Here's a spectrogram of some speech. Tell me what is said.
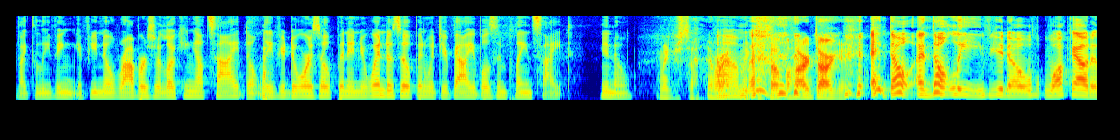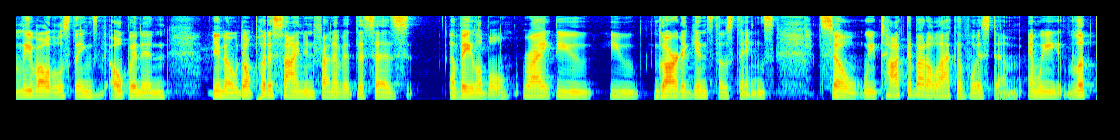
like leaving, if you know robbers are lurking outside, don't leave your doors open and your windows open with your valuables in plain sight, you know. Make yourself right, make yourself a hard target. and don't and don't leave you know walk out and leave all those things open and you know don't put a sign in front of it that says available right you you guard against those things so we talked about a lack of wisdom and we looked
